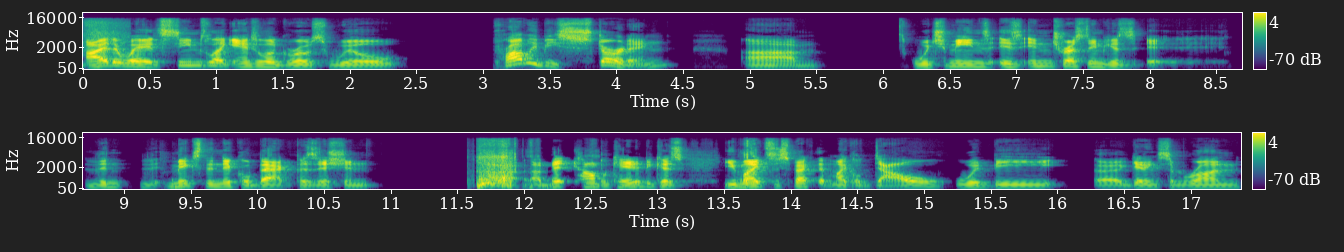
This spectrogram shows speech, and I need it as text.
either way, it seems like Angelo Gross will probably be starting, um, which means is interesting because it, the it makes the nickelback position a bit complicated because you might suspect that Michael Dowell would be uh, getting some run,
